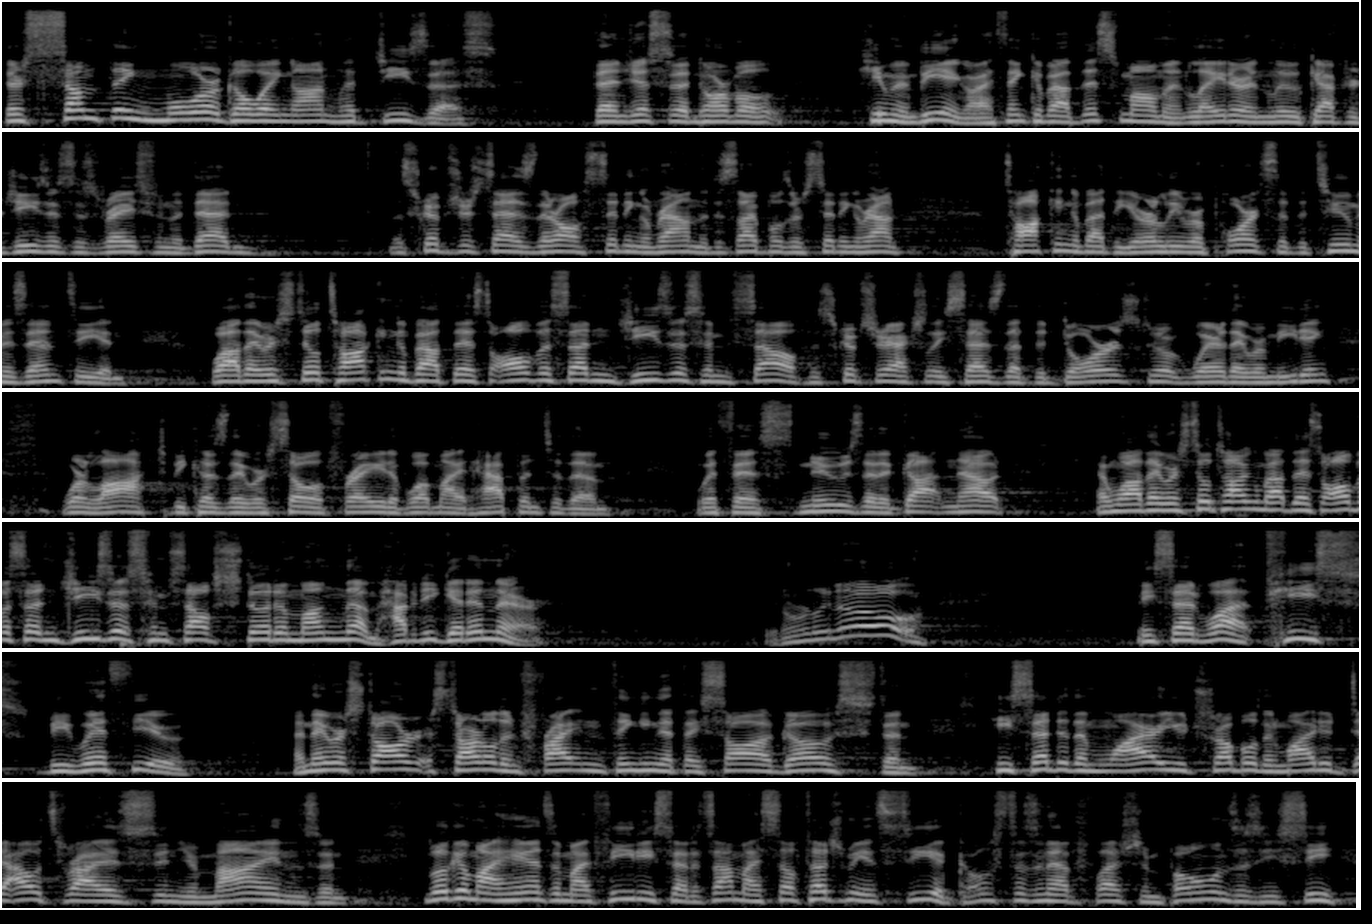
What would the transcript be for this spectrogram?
There's something more going on with Jesus than just a normal human being. Or I think about this moment later in Luke after Jesus is raised from the dead. The scripture says they're all sitting around, the disciples are sitting around talking about the early reports that the tomb is empty. And while they were still talking about this, all of a sudden, Jesus himself, the scripture actually says that the doors to where they were meeting were locked because they were so afraid of what might happen to them with this news that had gotten out. And while they were still talking about this, all of a sudden, Jesus himself stood among them. How did he get in there? We don't really know. He said, What? Peace be with you. And they were startled and frightened, thinking that they saw a ghost. And he said to them, Why are you troubled? And why do doubts rise in your minds? And look at my hands and my feet, he said. It's on myself. Touch me and see. A ghost doesn't have flesh and bones as you see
